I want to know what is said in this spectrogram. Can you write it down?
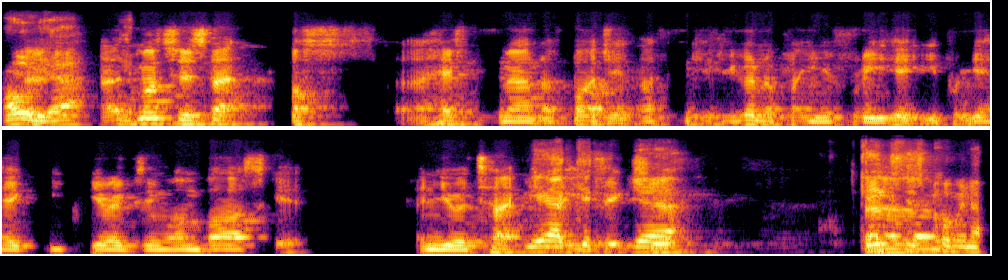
Oh yeah. As yeah. much as that costs a hefty amount of budget, I think if you're going to play your free hit, you put your, your eggs in one basket and you attack yeah, the fixture. Yeah. Giggs um, is coming out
